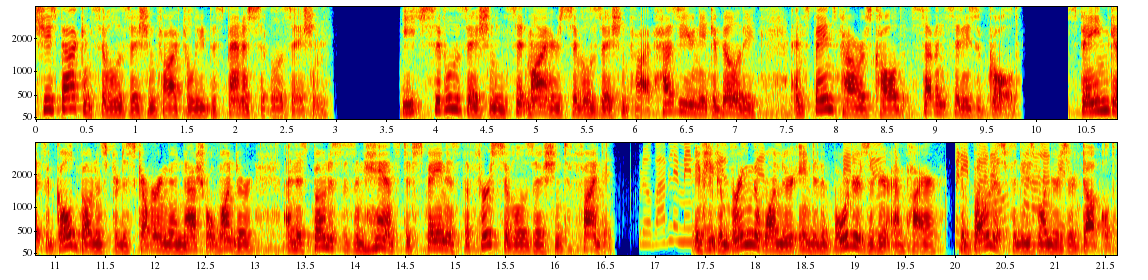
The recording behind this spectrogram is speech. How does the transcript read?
She's back in Civilization 5 to lead the Spanish civilization. Each civilization in Sid Meier's Civilization 5 has a unique ability, and Spain's power is called Seven Cities of Gold. Spain gets a gold bonus for discovering a natural wonder, and this bonus is enhanced if Spain is the first civilization to find it. If you can bring the wonder into the borders of your empire, the bonus for these wonders are doubled.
